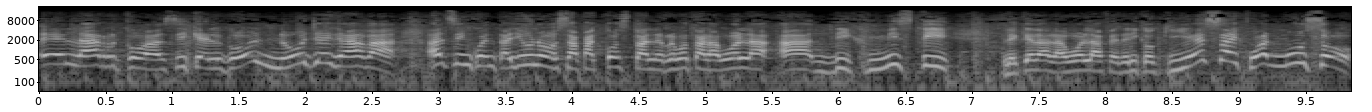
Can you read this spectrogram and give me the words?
el arco. Así que el gol no llegaba. Al 51, Zapacosta le rebota la bola a Digmisti. Le queda la bola a Federico Chiesa y Juan Muso.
